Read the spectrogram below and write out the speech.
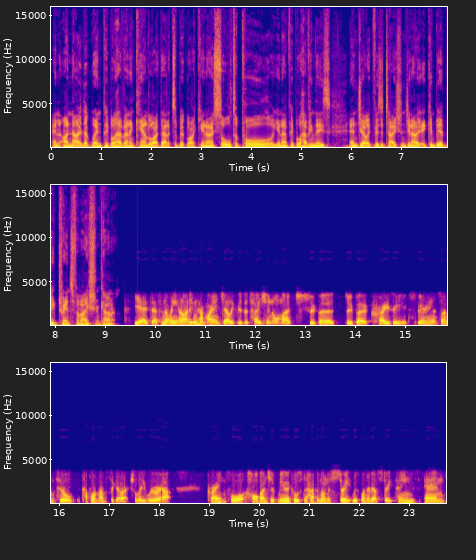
And I know that when people have an encounter like that, it's a bit like, you know, Saul to Paul or, you know, people having these angelic visitations, you know, it can be a big transformation, can't it? Yeah, definitely. And I didn't have my angelic visitation or my super duper crazy experience until a couple of months ago, actually. We were out praying for a whole bunch of miracles to happen on the street with one of our street teams, and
